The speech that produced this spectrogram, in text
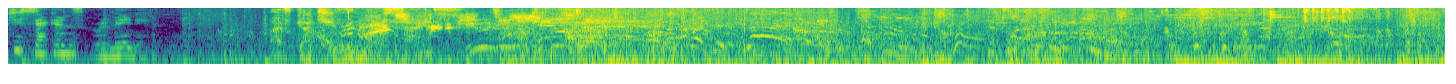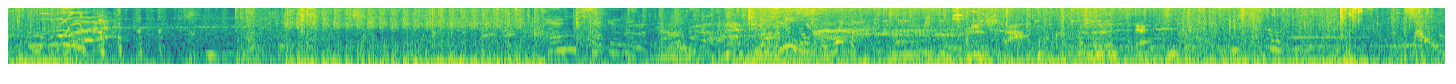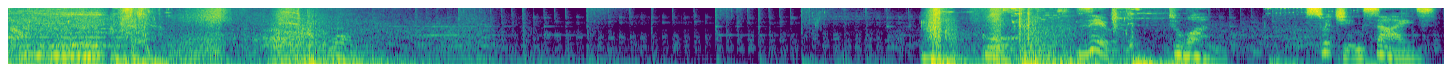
30 seconds remaining. I've got you in my sight. Switching sides.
